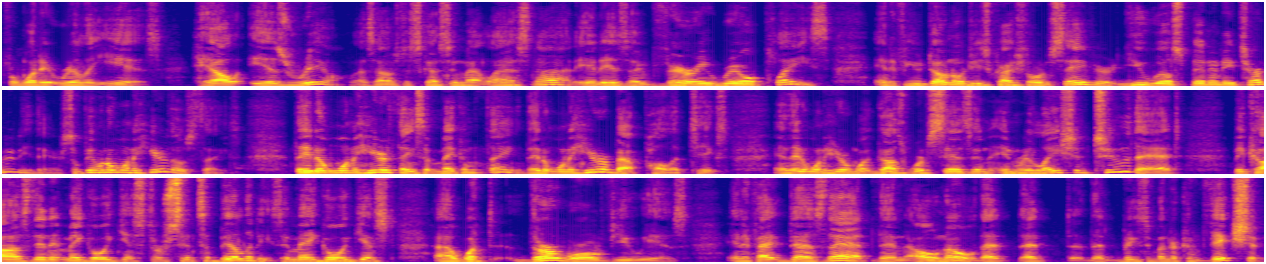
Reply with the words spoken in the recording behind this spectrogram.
for what it really is. Hell is real, as I was discussing about last night. It is a very real place. And if you don't know Jesus Christ, Lord and Savior, you will spend an eternity there. So people don't want to hear those things. They don't want to hear things that make them think. They don't want to hear about politics. And they don't want to hear what God's Word says in, in relation to that because then it may go against their sensibilities. It may go against uh, what their worldview is. And if that does that, then oh no, that that that brings them under conviction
